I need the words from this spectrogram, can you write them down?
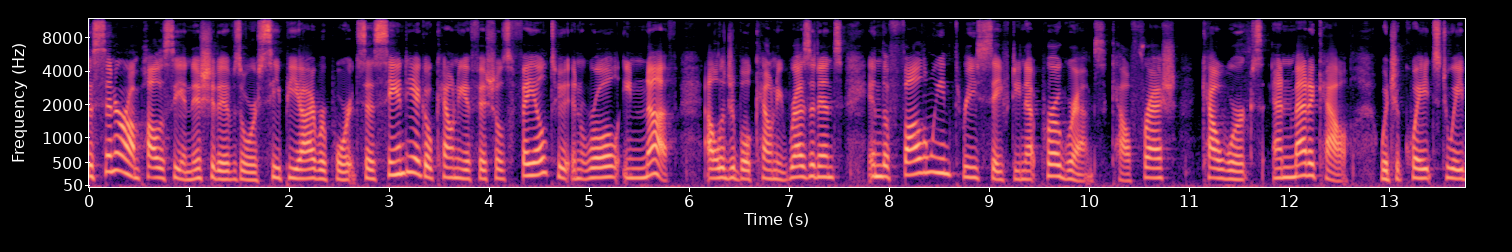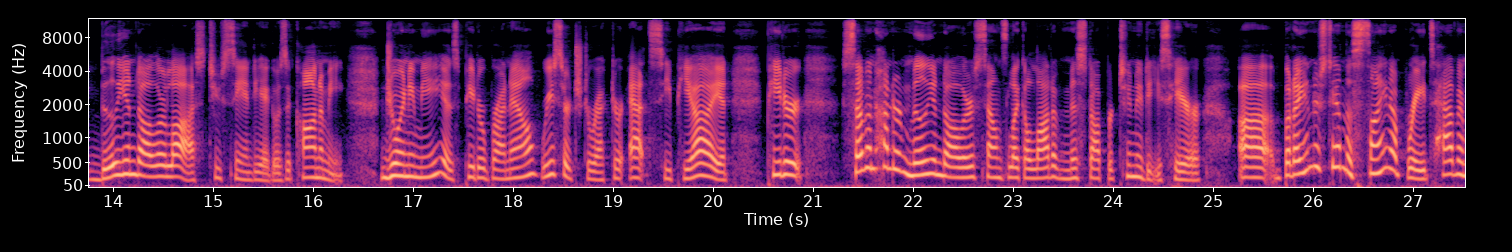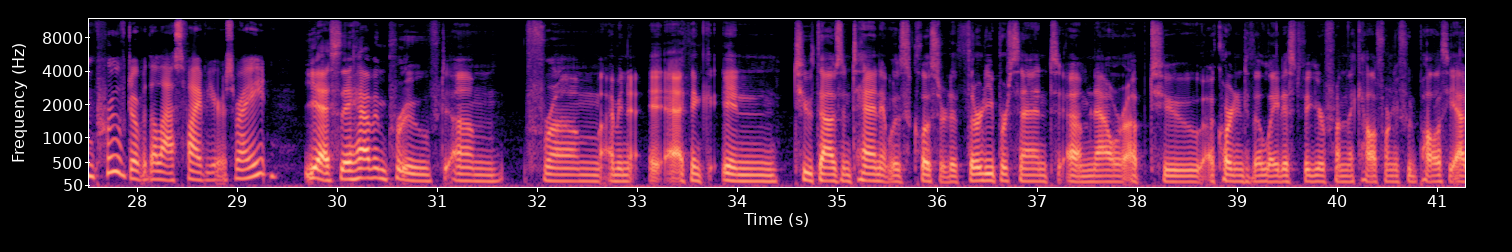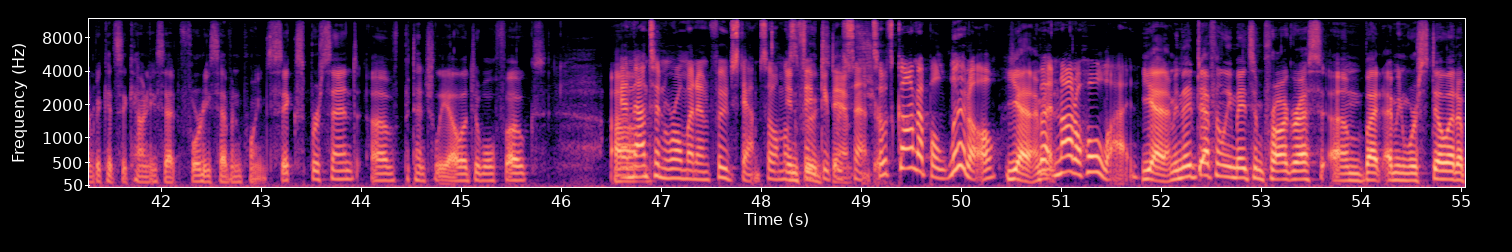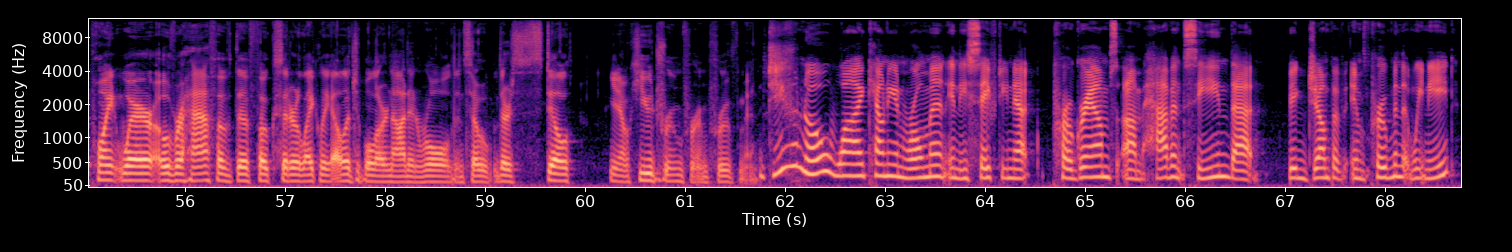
The Center on Policy Initiatives, or CPI report, says San Diego County officials failed to enroll enough eligible county residents in the following three safety net programs, CalFresh, CalWORKS, and Medi-Cal, which equates to a billion dollar loss to San Diego's economy. Joining me is Peter Brownell, Research Director at CPI. And Peter, $700 million sounds like a lot of missed opportunities here. Uh, but I understand the sign up rates have improved over the last five years, right? Yes, they have improved. Um, from, I mean, I think in 2010 it was closer to 30%. Um, now we're up to, according to the latest figure from the California Food Policy Advocates, the county's at 47.6% of potentially eligible folks. Um, and that's enrollment in food stamps, so almost 50%. Stamps, sure. So it's gone up a little, yeah, I mean, but not a whole lot. Yeah, I mean, they've definitely made some progress, um, but I mean, we're still at a point where over half of the folks that are likely eligible are not enrolled. And so there's still you know, huge room for improvement. Do you know why county enrollment in these safety net programs um, haven't seen that big jump of improvement that we need?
